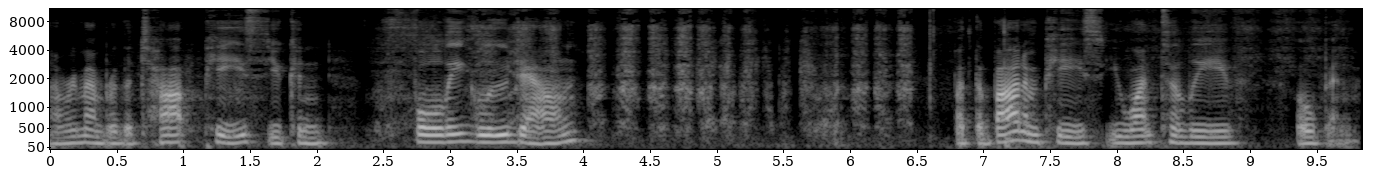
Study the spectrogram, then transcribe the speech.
Now remember the top piece you can fully glue down, but the bottom piece you want to leave open.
